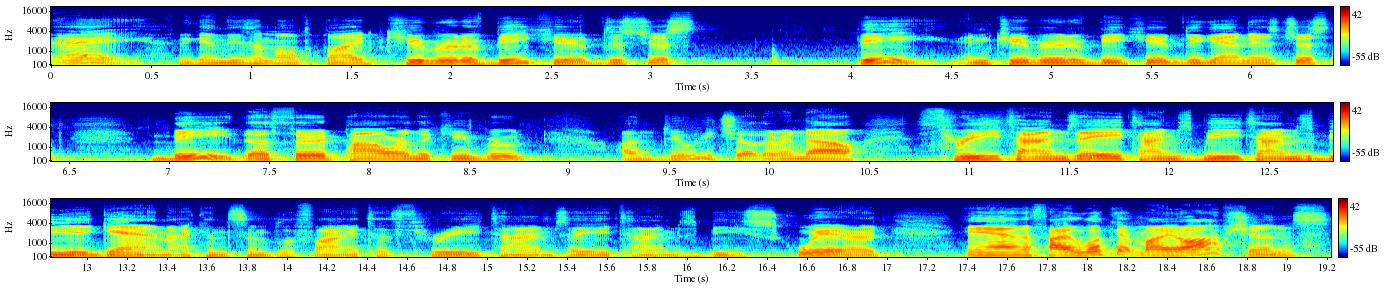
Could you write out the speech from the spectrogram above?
a. And again, these are multiplied. Cube root of b cubed is just b. And cube root of b cubed, again, is just b. The third power and the cube root undo each other. And now 3 times a times b times b again, I can simplify to 3 times a times b squared. And if I look at my options,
